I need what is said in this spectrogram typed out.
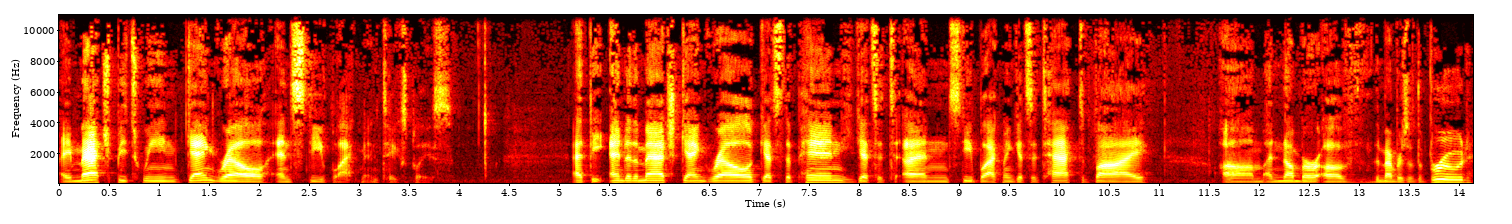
a match between Gangrel and Steve Blackman takes place. At the end of the match, Gangrel gets the pin. He gets it, and Steve Blackman gets attacked by um, a number of the members of the Brood.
